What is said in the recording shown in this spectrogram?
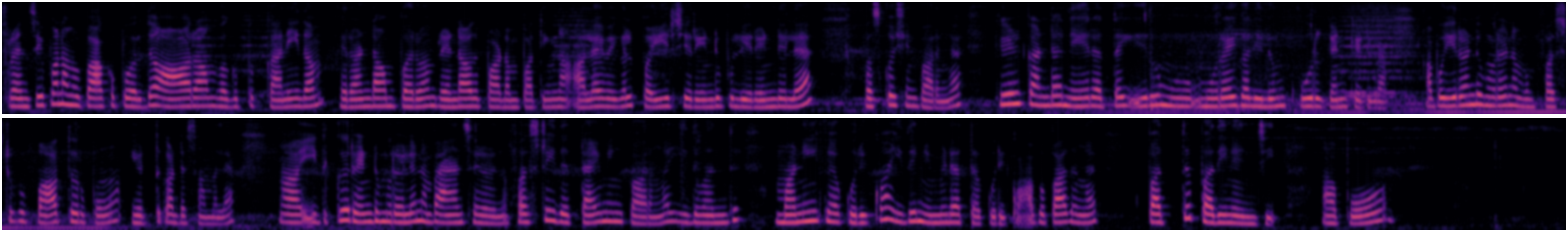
Friends இப்போ நம்ம பார்க்க போகிறது ஆறாம் வகுப்பு கணிதம் இரண்டாம் பருவம் ரெண்டாவது பாடம். பார்த்திங்கன்னா அலைவைகள் பயிற்சி ரெண்டு புள்ளி ரெண்டில் ஃபஸ்ட் கொஷின் பாருங்கள் கீழ்கண்ட நேரத்தை இரு மு முறைகளிலும் கூறுகன்னு கேட்டுக்கிறாங்க அப்போ இரண்டு முறை நம்ம ஃபஸ்ட்டுக்கு பார்த்துருப்போம் எடுத்துக்காட்டு சமையல இதுக்கு ரெண்டு முறையில் நம்ம ஆன்சர் எழுதணும். ஃபஸ்ட்டு இது டைமிங் பாருங்கள் இது வந்து மணியை குறிக்கும் இது நிமிடத்தை குறிக்கும். அப்போ பாருங்கள் பத்து பதினஞ்சு. அப்போது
